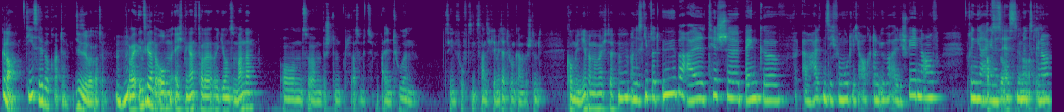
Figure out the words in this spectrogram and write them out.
Genau, Die Silbergrotte. die Silbergrotte. Mhm. Aber insgesamt da oben echt eine ganz tolle Region zum Wandern. Und ähm, bestimmt, also mit, mit allen Touren, 10, 15, 20 Kilometer Touren kann man bestimmt kombinieren, wenn man möchte. Mhm, Und es gibt dort überall Tische, Bänke, äh, halten sich vermutlich auch dann überall die Schweden auf, bringen ihr eigenes Saison, Essen genau, mit, genau.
